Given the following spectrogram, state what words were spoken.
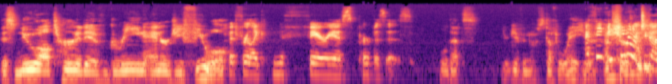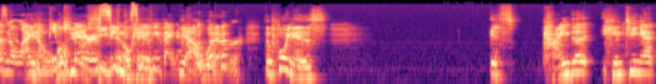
this new alternative green energy fuel. But for like nefarious purposes. Well, that's you're giving stuff away here. I think I'm it sure came out in 2011. I know, People most people better have seen seen, this okay? movie by now. Yeah, whatever. the point is, it's kind of hinting at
